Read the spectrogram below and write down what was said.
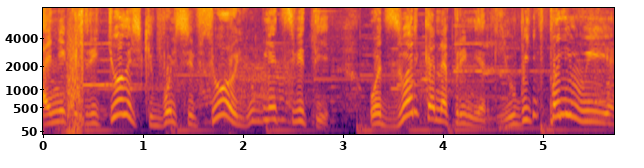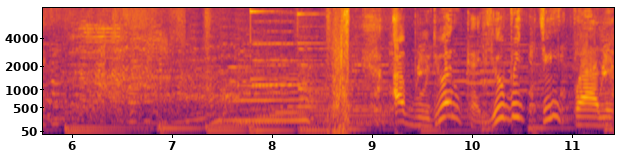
А некоторые телочки больше всего люблять цветы. Вот Зорька, например, любит полевые. А Буренка любит тюльпаны.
